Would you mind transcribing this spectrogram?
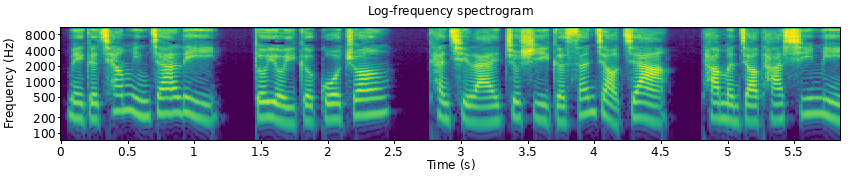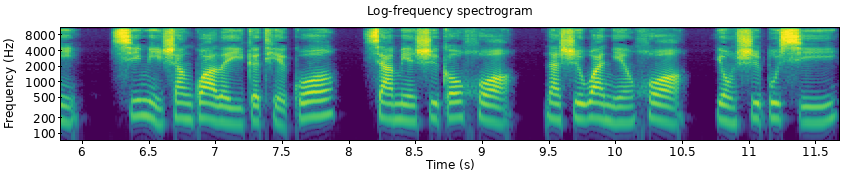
每个羌民家里都有一个锅庄，看起来就是一个三脚架，他们叫它西米。西米上挂了一个铁锅，下面是篝火，那是万年火，永世不熄。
